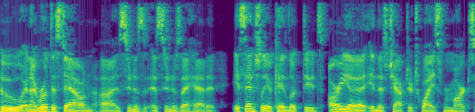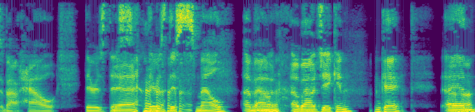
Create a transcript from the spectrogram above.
who, and I wrote this down uh, as soon as as soon as I had it. Essentially, okay, look, dudes. Arya in this chapter twice remarks about how there's this Yeah. there's this smell about Uh. about Jaqen. Okay, Uh-huh.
